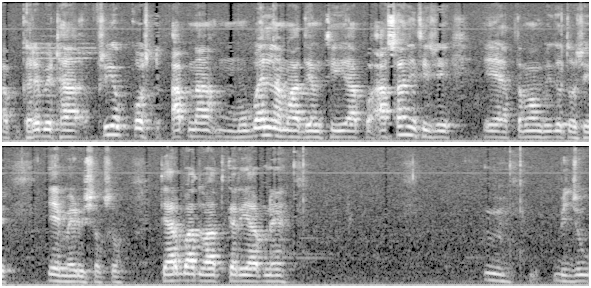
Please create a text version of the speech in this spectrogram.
આપ ઘરે બેઠા ફ્રી ઓફ કોસ્ટ આપના મોબાઈલના માધ્યમથી આપ આસાનીથી છે એ આ તમામ વિગતો છે એ મેળવી શકશો. ત્યારબાદ વાત કરીએ આપણે બીજું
